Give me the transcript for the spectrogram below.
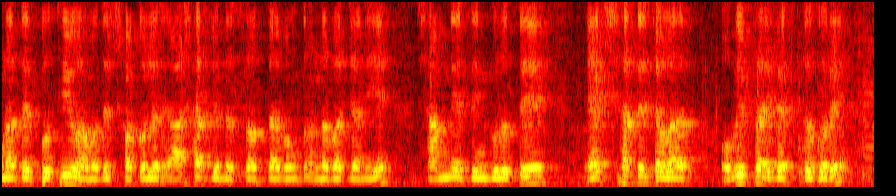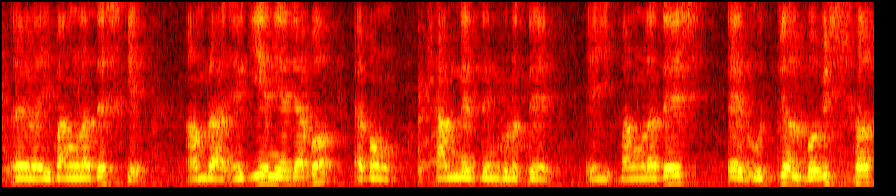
ওনাদের প্রতিও আমাদের সকলের আসার জন্য শ্রদ্ধা এবং ধন্যবাদ জানিয়ে সামনের দিনগুলোতে একসাথে চলার অভিপ্রায় ব্যক্ত করে এই বাংলাদেশকে আমরা এগিয়ে নিয়ে যাব এবং সামনের দিনগুলোতে এই বাংলাদেশ এর উজ্জ্বল ভবিষ্যৎ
